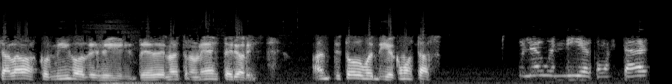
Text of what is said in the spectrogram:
charlabas conmigo desde, desde nuestra unidad de exteriores. Ante todo, buen día, ¿cómo estás? Hola, buen día, ¿cómo estás?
